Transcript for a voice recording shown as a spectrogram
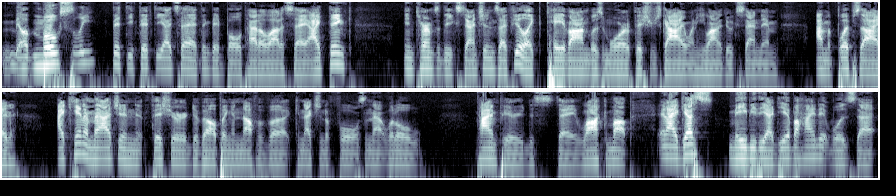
uh, mostly 50-50, I'd say. I think they both had a lot to say. I think in terms of the extensions, I feel like Tavon was more Fisher's guy when he wanted to extend him. On the flip side, I can't imagine Fisher developing enough of a connection to Foles in that little time period to say lock him up. And I guess maybe the idea behind it was that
